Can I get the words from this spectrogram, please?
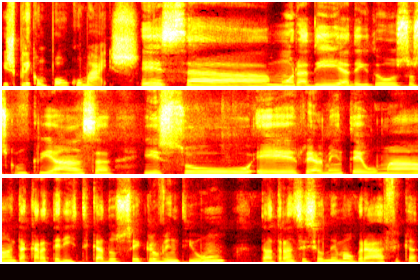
explica um pouco mais. Essa moradia de idosos com criança, isso é realmente uma da característica do século XXI da transição demográfica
